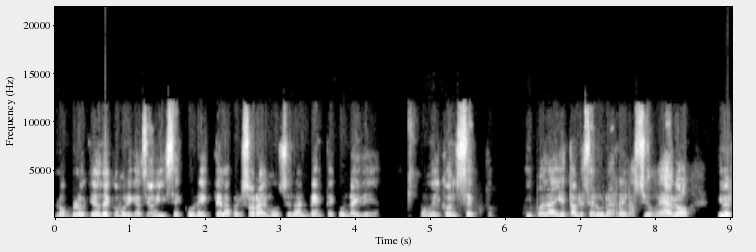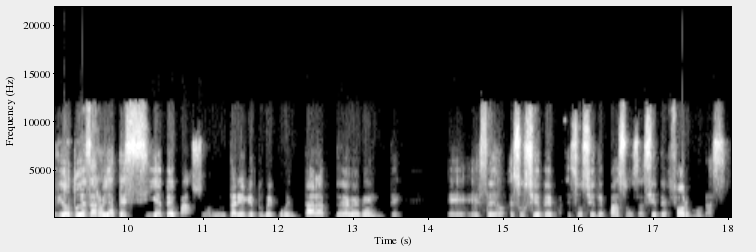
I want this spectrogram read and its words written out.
los, bloqueos de comunicación y se conecte la persona emocionalmente con la idea, con el concepto y pueda ahí establecer una relación. Es algo divertido. Tú desarrollaste siete pasos. Me gustaría que tú me comentaras brevemente eh, esos, siete, esos siete pasos, esas siete fórmulas,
